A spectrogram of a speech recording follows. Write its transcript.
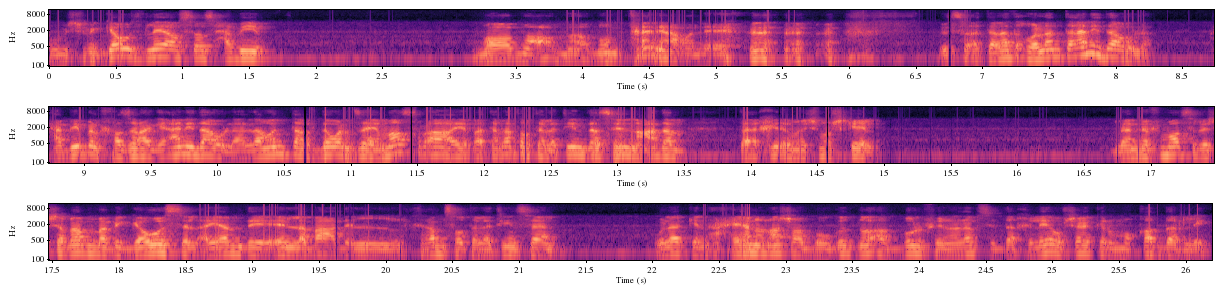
ومش متجوز ليه يا أستاذ حبيب؟ ممتنع ولا إيه؟ ثلاثة ولا أنت اني دولة؟ حبيب الخزرجي أني دولة لو أنت في دول زي مصر آه يبقى 33 ده سن عدم تأخير مش مشكلة. لأن في مصر الشباب ما بيتجوزش الأيام دي إلا بعد ال 35 سنة. ولكن أحيانا أشعر بوجود نقط بول في نفسي الداخلية وشاكر ومقدر ليك.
